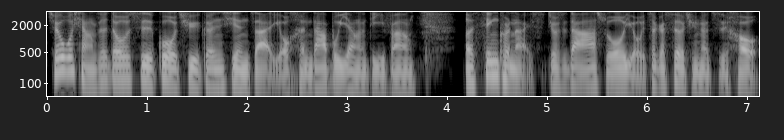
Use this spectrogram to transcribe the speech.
所以我想，这都是过去跟现在有很大不一样的地方。Asynchronize 就是大家说有这个社群了之后，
